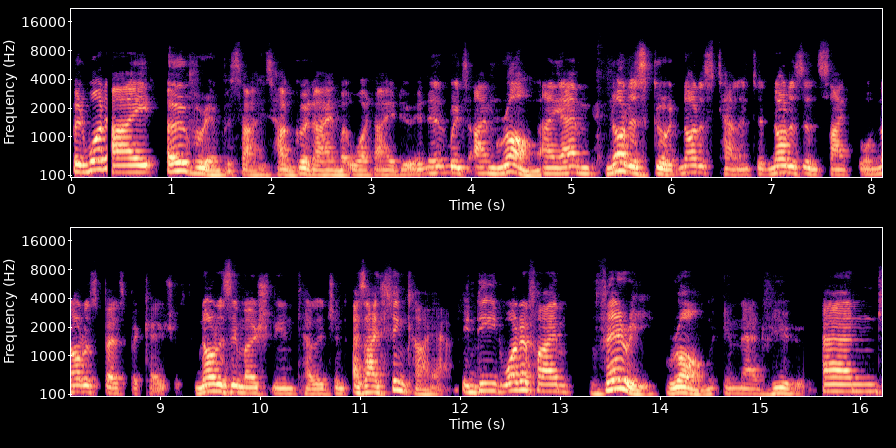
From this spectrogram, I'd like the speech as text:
But what i overemphasize how good i am at what i do in other words i'm wrong. I am not as good not as talented not as insightful not as perspicacious not as emotionally intelligent as i think i am. Indeed what if i'm very wrong in that view. And,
